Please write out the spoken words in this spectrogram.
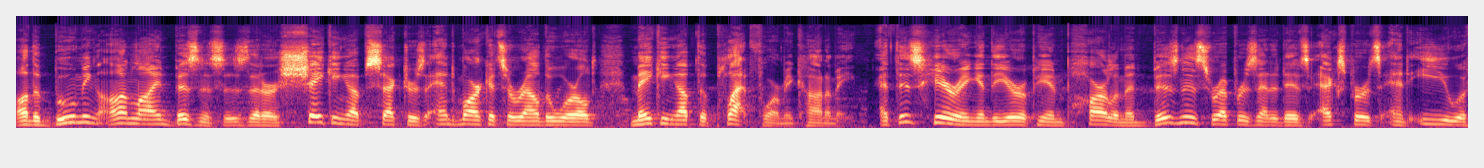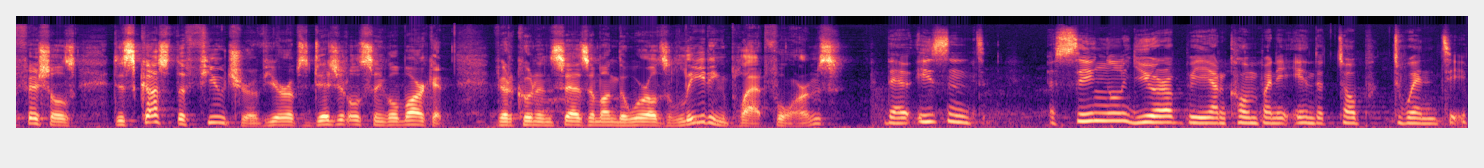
on the booming online businesses that are shaking up sectors and markets around the world, making up the platform economy. At this hearing in the European Parliament, business representatives, experts, and EU officials discussed the future of Europe's digital single market. Virkkunen says among the world's leading platforms, there isn't a single European company in the top 20.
